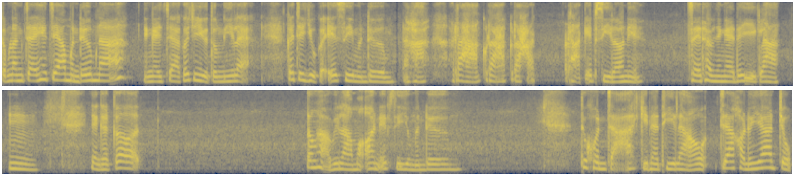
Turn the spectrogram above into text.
กำลังใจให้แจเหมือนเดิมนะ ยังไงแจก็จะอยู่ตรงนี้แหละ ก็จะอยู่กับ FC เหมือนเดิมนะคะรักรักรักรัก FC แล้วเนี่ยจะทำยังไงได้อีกล่ะ อืม อย่างนั้นก็ ต้องหาเวลามาอ้อน FC อยู่เหมือนเดิม ทุกคนจ๋ากี่นาทีแล้วเจ้าขออนุญาตจบ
